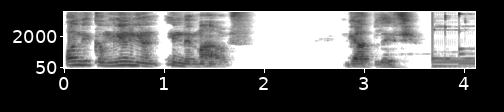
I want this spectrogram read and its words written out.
Only communion in the mouth. God bless you.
